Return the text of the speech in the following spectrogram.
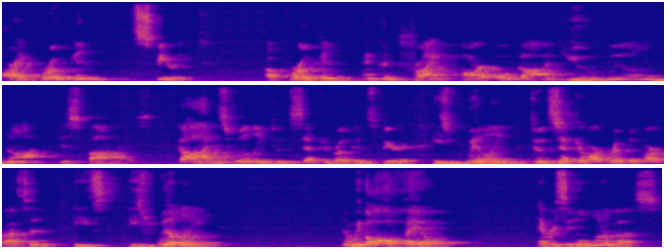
are a broken spirit. A broken and contrite heart, O God, you will not despise. God is willing to accept your broken spirit. He's willing to accept your heart ripped apart by sin. He's, he's willing. We've all failed. Every single one of us.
